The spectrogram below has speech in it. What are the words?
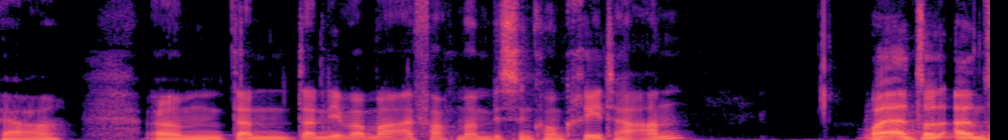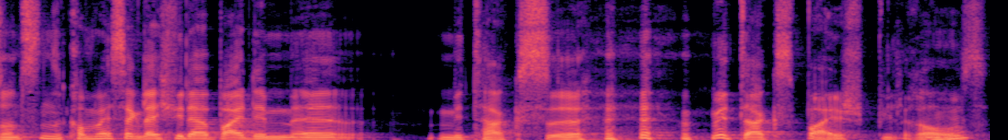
Ja, ähm, dann, dann nehmen wir mal einfach mal ein bisschen konkreter an. Weil anso ansonsten kommen wir jetzt ja gleich wieder bei dem äh, Mittags, äh, Mittagsbeispiel raus.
